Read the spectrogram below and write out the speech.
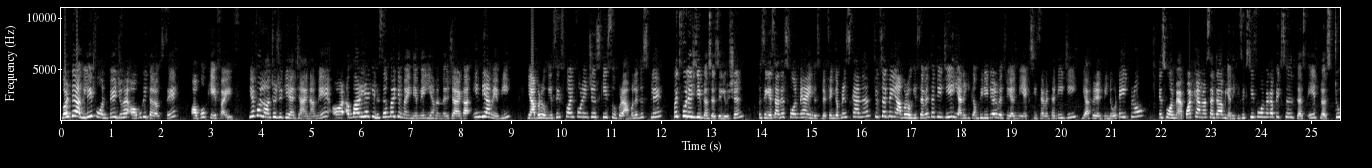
बढ़ते अगली फ़ोन पे, जो है ओप्पो की तरफ़ से ओप्पो के फाइव ये फ़ोन लॉन्च हो चुकी है चाइना में और अब बारी है कि दिसंबर के महीने में ये हमें मिल जाएगा इंडिया में भी। यहाँ पर होगी सिक्स 6.4 इंचेस की super AMOLED display with full H plus resolution उसी के साथ इस फ़ोन में है in display fingerprint scanner chipset में यहाँ पर होगी 730G यानी कि कंपटीटर विद Realme XT730G या फिर Redmi Note 8 Pro इस फ़ोन में क्वाड कैमरा सेटअप यानी कि 64 मेगापिक्सल प्लस 8 प्लस 2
